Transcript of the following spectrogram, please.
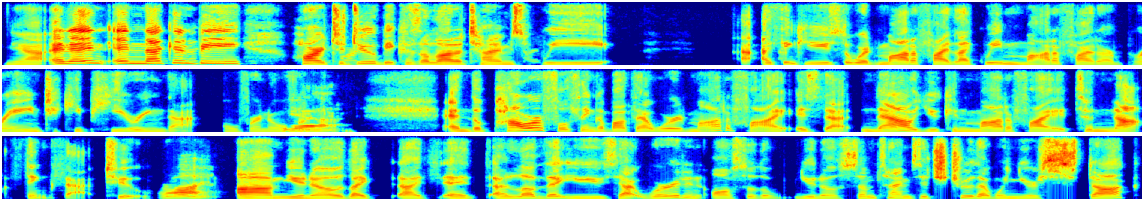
Yeah, and, and and that can be hard to do because a lot of times we, I- I think you used the word modified, like we modified our brain to keep hearing that over and over Yeah. again. And the powerful thing about that word modify is that now you can modify it to not think that too. right Um, you know, like I, I I love that you use that word, and also the you know sometimes it's true that when you're stuck,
